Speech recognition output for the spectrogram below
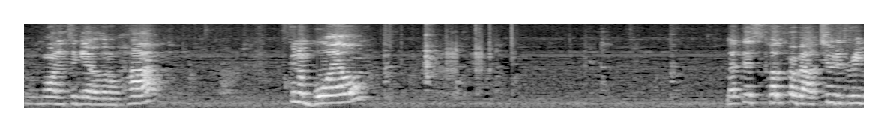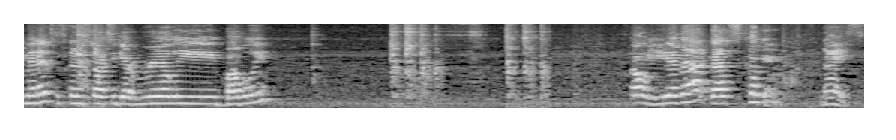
We want it to get a little hot. It's going to boil. Let this cook for about two to three minutes. It's going to start to get really bubbly. Oh, you hear that? That's cooking. Nice.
